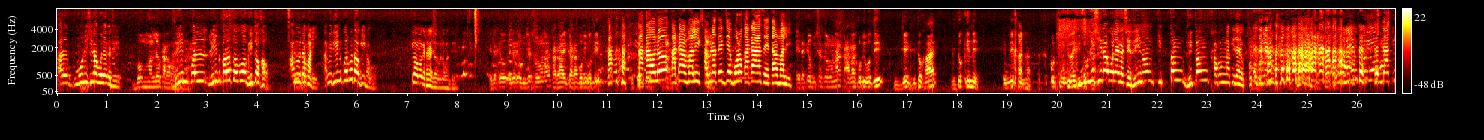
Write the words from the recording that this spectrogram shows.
আরে মনীষীরা বলে গেছে বোম মারলেও টাকা ঋণ কর ঋণ করো তবুও ঘৃত খাও। আমি ওটা মানি। আমি ঋণ করব তাও কি খাব? কেউ আমাকে টাকা যাবে না ওখান থেকে। এটা কেউ এটা করব না কাকা কাকা কোটিপতি। কাকা কাকা হলো কাটার মালিক স্বামীনাথের যে বড় কাটা আছে তার মালিক। এটাকে বিশ্বাস করব না কাকা কোটিপতি যে ঘৃত খায় ঘৃত কিনে এমনি খায় না। কোটিপতিরাই ঘৃত খায়। বলে গেছে ঋণং কীর্তং ঘৃতং খাবং নাকি যাই হোক। না? কাকি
